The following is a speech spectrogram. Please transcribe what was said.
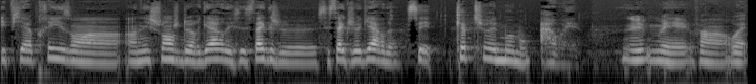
Et puis après, ils ont un, un échange de regards et c'est ça que je, c'est ça que je garde. C'est capturer le moment. Ah ouais. Mais, mais, enfin, ouais,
